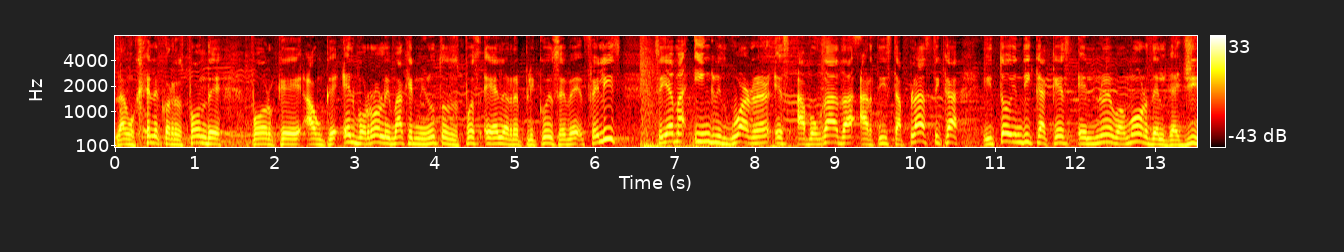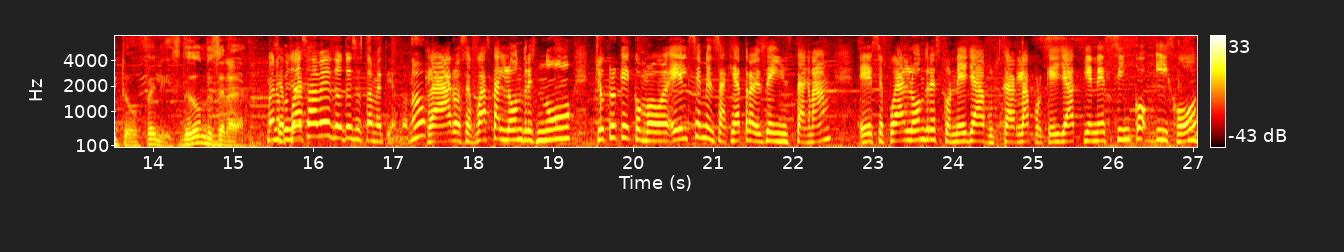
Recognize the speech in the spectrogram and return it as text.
La mujer le corresponde porque aunque él borró la imagen minutos después, ella le replicó y se ve feliz. Se llama Ingrid Warner, es abogada, artista plástica y todo indica que es el nuevo amor del gallito feliz. ¿De dónde será? Bueno, Se pues ya a- sabes dónde se está metiendo, ¿no? Claro, se fue hasta Londres. No, yo creo que como él se mensajea a través de Instagram, eh, se fue a Londres con ella a buscarla porque ella tiene cinco hijos.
